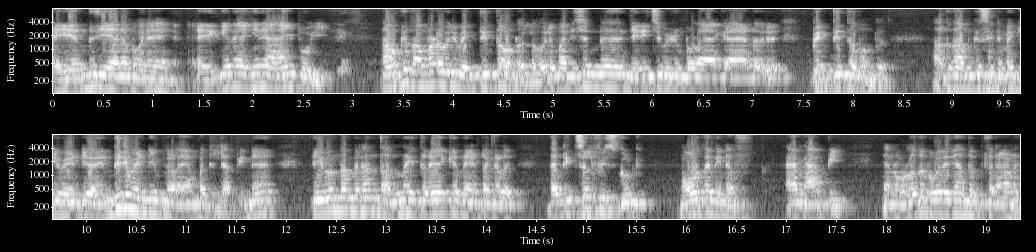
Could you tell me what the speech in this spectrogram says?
എന്ത് ചെയ്യാനാ മോനെ? എങ്ങനെ എങ്ങനെ ആയിപ്പോയി? നമുക്ക് നമ്മുടെ ഒരു വ്യക്തിത്വം ഉണ്ടല്ലോ ഒരു മനുഷ്യന് ജനിച്ചു വീഴുമ്പോൾ അയാൾക്ക് അയാളുടെ ഒരു വ്യക്തിത്വമുണ്ട്. അത് നമുക്ക് സിനിമയ്ക്ക് വേണ്ടിയോ എന്തിനു വേണ്ടിയും കളയാൻ പറ്റില്ല. പിന്നെ ദൈവം തമ്മിലും തന്ന ഇത്രയൊക്കെ നേട്ടങ്ങൾ that itself is good more than enough I'm happy ഞാൻ ഉള്ളതുപോലെ ഞാൻ തൃപ്തനാണ്.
